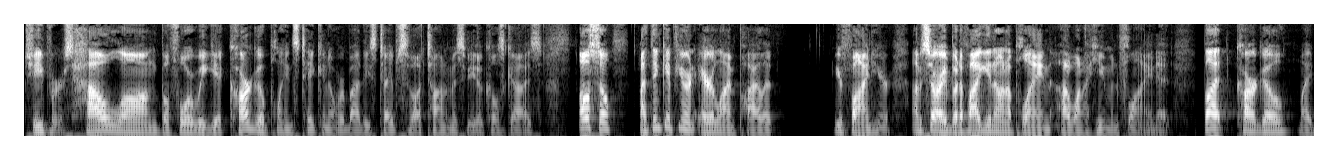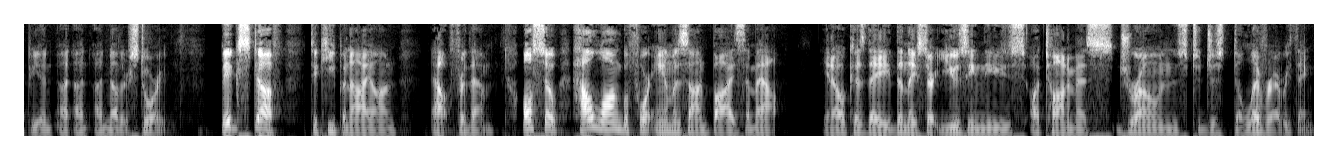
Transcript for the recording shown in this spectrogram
Jeepers, how long before we get cargo planes taken over by these types of autonomous vehicles, guys? Also, I think if you're an airline pilot, you're fine here. I'm sorry, but if I get on a plane, I want a human flying it. But cargo might be an, a, another story. Big stuff to keep an eye on out for them. Also, how long before Amazon buys them out? You know, because they then they start using these autonomous drones to just deliver everything.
